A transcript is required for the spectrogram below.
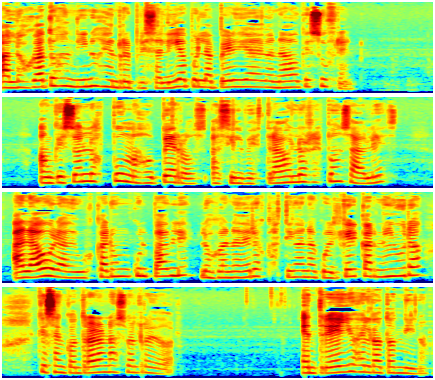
a los gatos andinos en represalia por la pérdida de ganado que sufren. Aunque son los pumas o perros asilvestrados los responsables, a la hora de buscar un culpable, los ganaderos castigan a cualquier carnívoro que se encontraron a su alrededor, entre ellos el gato andino.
